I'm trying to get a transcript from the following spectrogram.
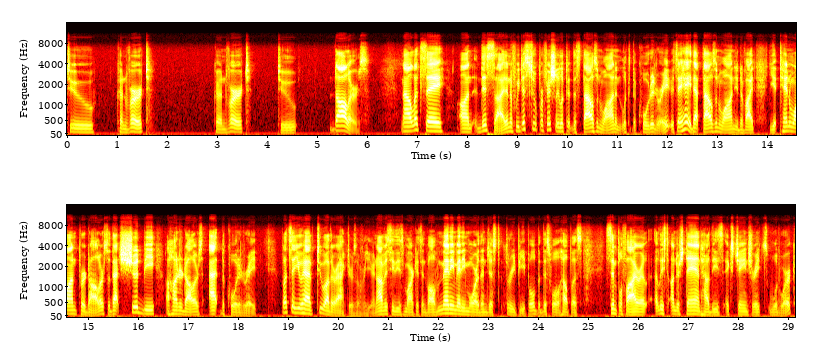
to convert convert to dollars. Now let's say on this side, and if we just superficially looked at this 1,000 yuan and looked at the quoted rate, we'd say, hey, that 1,000 yuan, you divide, you get 10 yuan per dollar. So that should be $100 at the quoted rate. But let's say you have two other actors over here. And obviously, these markets involve many, many more than just three people. But this will help us simplify or at least understand how these exchange rates would work.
